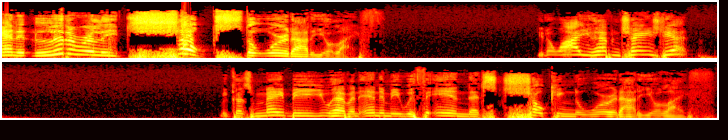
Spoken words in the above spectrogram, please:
and it literally chokes the word out of your life. You know why you haven't changed yet? Because maybe you have an enemy within that's choking the word out of your life.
